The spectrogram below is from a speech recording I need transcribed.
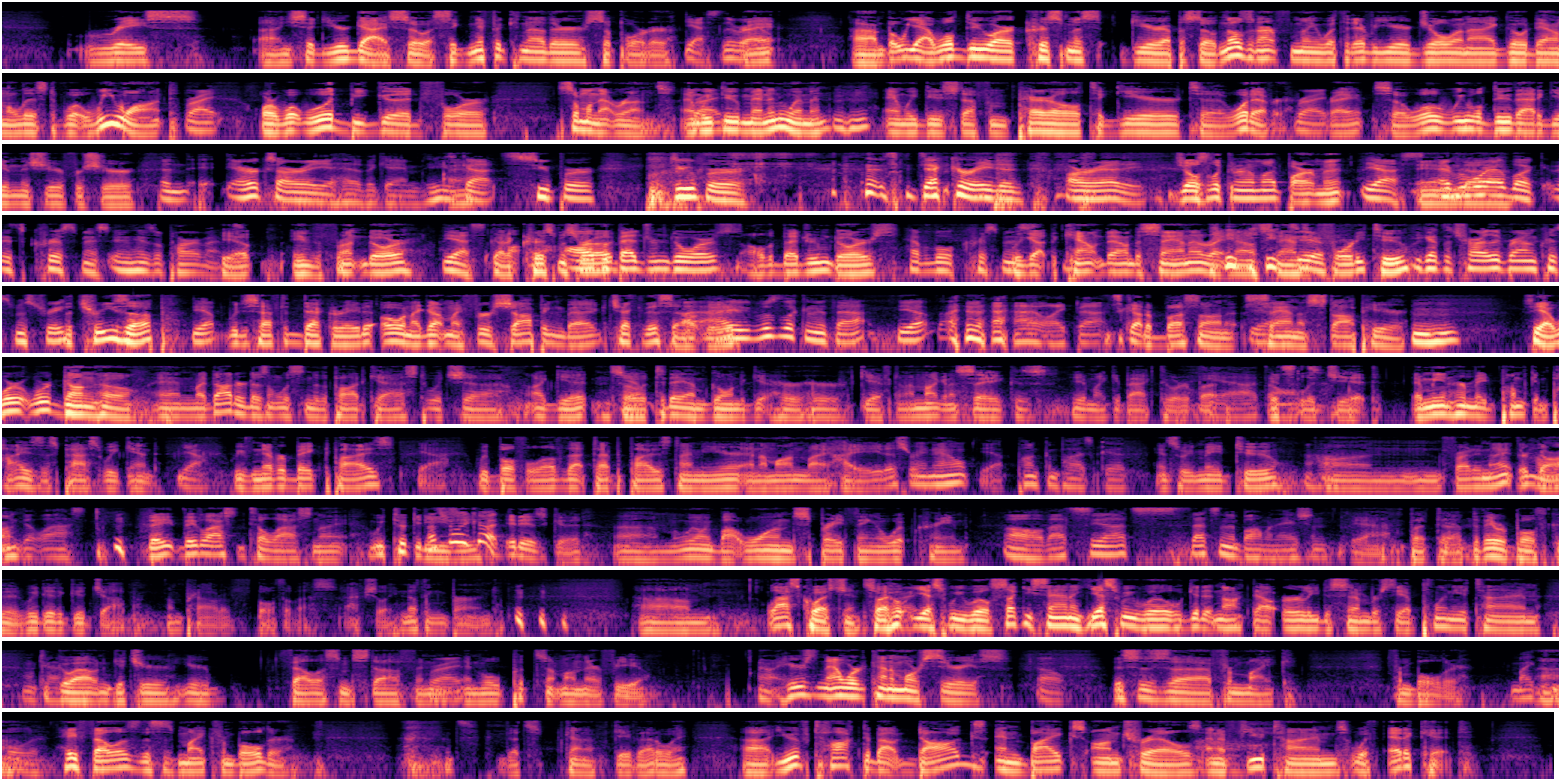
race. Uh, you said your guy, so a significant other supporter. Yes, there we right. Um, but yeah, we'll do our Christmas gear episode. And those that aren't familiar with it, every year Joel and I go down a list of what we want, Right. or what would be good for someone that runs. And we Right. Mm-hmm. do men and women, and we do stuff from apparel to gear to whatever. Right. Right. So we'll we will do that again this year for sure. And Eric's already ahead of the game. He's I am. got super duper decorated already. Joel's looking around my apartment. Yes, And, everywhere I uh, look, it's Christmas in his apartment. Yep. In the front door, Yes, Got a all- Christmas all the rug. bedroom doors all the bedroom doors. have a little Christmas. We got the countdown to Santa right now. It stands do. at 42. you got the Charlie Brown Christmas tree. The tree's up. Yep. We just have to decorate it. Oh, and I got my first shopping bag. Check this out, dude. I, I was looking at that. Yep, I like that. it's got a bus on it. Yeah. Santa, stop here. Mm-hmm. So yeah, we're we're gung ho, and my daughter doesn't listen to the podcast, which uh, I get. And so Yep. today I'm going to get her her gift, and I'm not going to say because it might get back to her, but Yeah, it's legit. And me and her made pumpkin pies this past weekend. Yeah. We've never baked pies. Yeah, We both love that type of pie this time of year, and I'm on my hiatus right now, yeah. Pumpkin pie's good. and so we made 2 Uh-huh. on Friday night. They're How gone. long did it last? They they lasted till last night. We took it That's easy. really good. It is good. Um, we only bought one spray thing of whipped cream. oh, that's see, that's that's an abomination. Yeah, but uh, but they were both good. We did a good job. I'm proud of both of us. Actually, nothing burned. um, last question. So I hope Right. yes we will. Sucky Santa. Yes we will. We'll get it knocked out early December, so you have plenty of time to go out and get your your fella some stuff, and Right. and we'll put something on there for you. All right. Here's now we're kind of more serious. Oh, This is uh, from Mike from Boulder. Mike from Uh, Boulder. Hey fellas, this is Mike from Boulder. that's that's kind of gave that away. Uh, you have talked about dogs and bikes on trails and a few times with etiquette,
